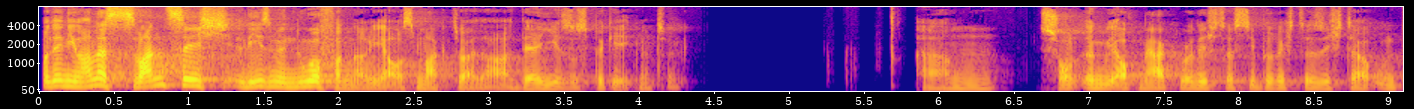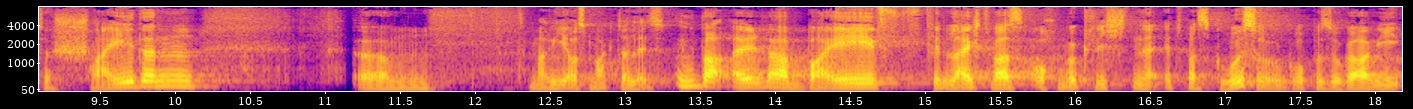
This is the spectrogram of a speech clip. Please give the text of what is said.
Und in Johannes 20 lesen wir nur von Maria aus Magdala, der Jesus begegnete. Ähm, ist schon irgendwie auch merkwürdig, dass die Berichte sich da unterscheiden. Ähm, Maria aus Magdala ist überall dabei. Vielleicht war es auch wirklich eine etwas größere Gruppe, sogar wie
